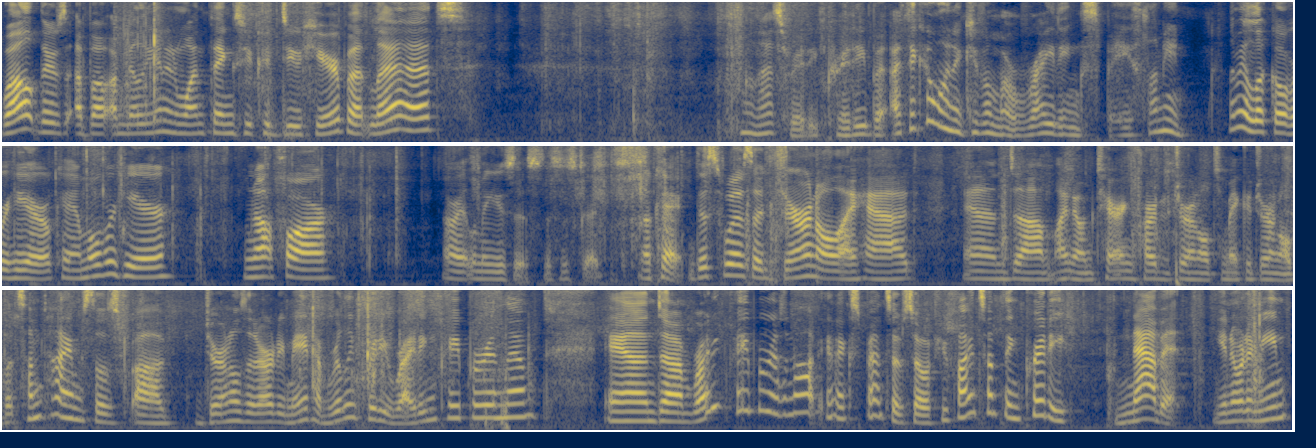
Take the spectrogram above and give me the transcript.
Well, there's about a million and one things you could do here, but let's well, that's really pretty, but I think I want to give them a writing space. Let me let me look over here. Okay, I'm over here. I'm not far. All right, let me use this. This is good. Okay, this was a journal I had, and um, I know I'm tearing apart a journal to make a journal, but sometimes those uh, journals that I already made have really pretty writing paper in them, and um, writing paper is not inexpensive. So if you find something pretty, nab it. You know what I mean?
